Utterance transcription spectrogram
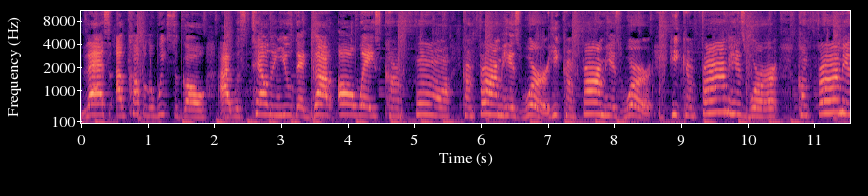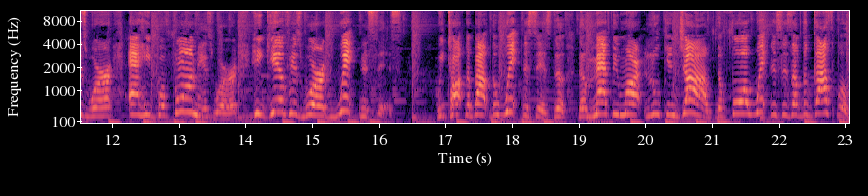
Last a couple of weeks ago, I was telling you that God always confirm confirm his word. He confirmed his word. He confirmed his word, confirm his word, and he perform his word. He give his word witnesses. We talked about the witnesses, the, the Matthew, Mark, Luke, and John, the four witnesses of the gospel.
